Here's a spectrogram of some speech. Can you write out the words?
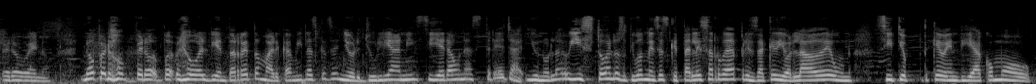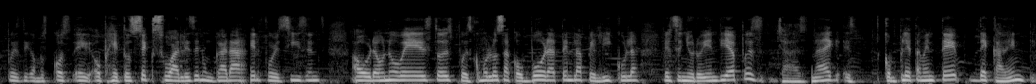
Pero bueno. No, pero, pero, pero volviendo a retomar, Camila, es que el señor Giuliani sí era una estrella. Y uno lo ha visto en los últimos meses. ¿Qué tal esa rueda de prensa que dio al lado de un sitio que vendía como, pues digamos, eh, objetos sexuales en un garaje, el Four Seasons? Ahora uno ve esto después como lo sacó Borat en la película. El señor hoy en día, pues ya es, una es completamente decadente.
